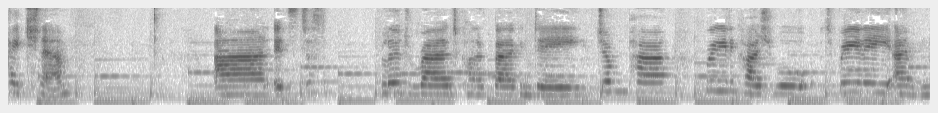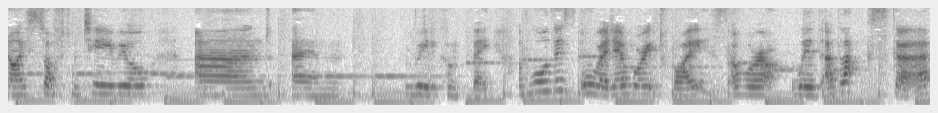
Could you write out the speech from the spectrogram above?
H&M and it's just blood red kind of burgundy jumper. Really casual. It's really um, nice soft material and um, really comfy. I've wore this already. I've wore it twice. I wore it with a black skirt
